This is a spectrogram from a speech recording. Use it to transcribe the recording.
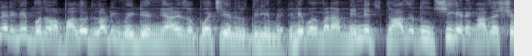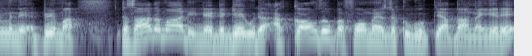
နဲ့ဒီနေ့ပွဲသမားဘာလို့ဒီလောက်ထိ rating များလဲဆိုပွဲကြည့်ရလို့သိလိမ့်မယ်ဒီနေ့ပွဲသမားဒါ minute 50သူရှိခဲ့တဲ့58 minute အတွင်းမှာကစားသမားတွေနဲ့တကယ်ကိုဒါအကောင်းဆုံး performance တစ်ခုကိုပြသနိုင်ခဲ့တယ်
